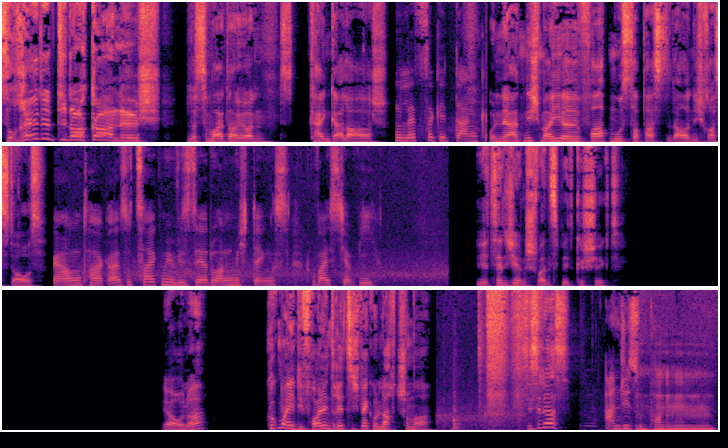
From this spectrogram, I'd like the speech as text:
So redet die doch gar nicht. Lass mal weiterhören. Kein geiler Arsch. und letzter Gedanke Und er hat nicht mal hier Farbmuster, passt auch nicht rast aus. am Tag. Also zeig mir, wie sehr du an mich denkst. Du weißt ja wie. Jetzt hätte ich ihr ein Schwanzbild geschickt. Ja, oder? Guck mal hier, die Freundin dreht sich weg und lacht schon mal. Siehst du das? Angie Support. Mhm.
